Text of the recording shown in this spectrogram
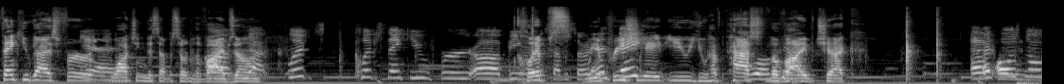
Thank you guys for Yeah. watching this episode of the Vibe Uh, Zone. Yeah, Klips, Klips. Thank you for uh, being on this Klips, episode. we And thank- appreciate you. You have passed the vibe check. And also,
